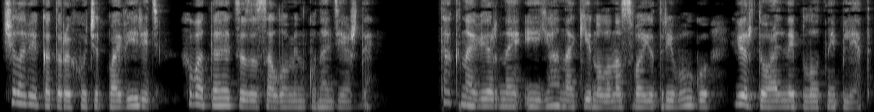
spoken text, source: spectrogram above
Человек, который хочет поверить, хватается за соломинку надежды. Так, наверное, и я накинула на свою тревогу виртуальный плотный плед,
